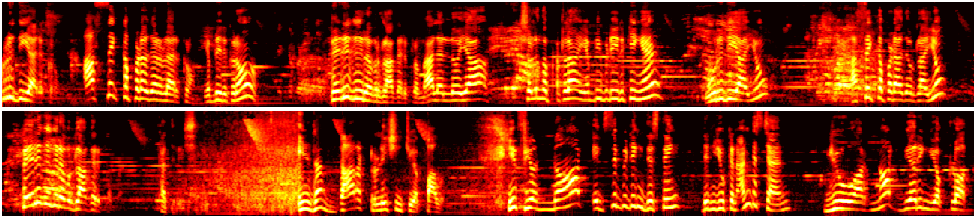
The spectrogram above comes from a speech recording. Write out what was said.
உறுதியா இருக்கிறோம். அசைக்கப்படுவதர்களா இருக்கிறோம். எப்படி இருக்கிறோம்? பெருகிறவர்களாக இருக்கிறோம். அல்லேலூயா சொல்லுங்க பார்க்கலாம். எப்படி இப்படி இருக்கீங்க? உறுதியாயும் அசைக்கப்படாதவர்களாயும் பெருகுகிறவர்களாக இருக்கும் இதுதான் direct relation to your power if you are not exhibiting this thing then you can understand you are not wearing your cloth.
